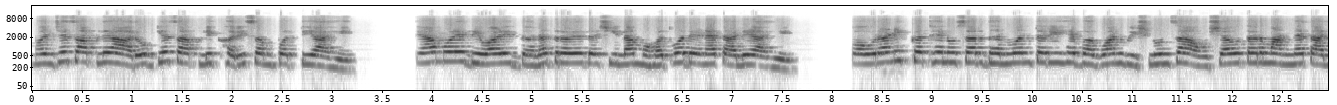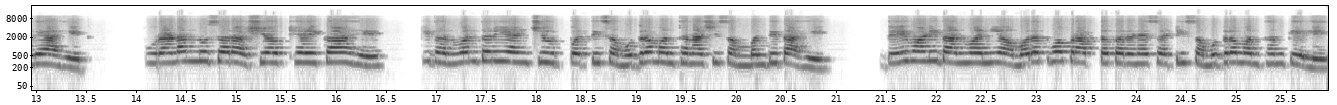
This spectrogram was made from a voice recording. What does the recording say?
म्हणजेच आपले आरोग्यच आपली खरी संपत्ती आहे. त्यामुळे दिवाळीत धनत्रयोदशीला महत्त्व देण्यात आले आहे. पौराणिक कथेनुसार धन्वंतरी हे भगवान विष्णूंचा अंशावतार मानण्यात आले आहेत. पुराणांनुसार अशी आख्यायिका आहे की धन्वंतरी यांची उत्पत्ती समुद्र मंथनाशी संबंधित आहे. देव आणि दानवांनी अमरत्व प्राप्त करण्यासाठी समुद्र मंथन केले.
